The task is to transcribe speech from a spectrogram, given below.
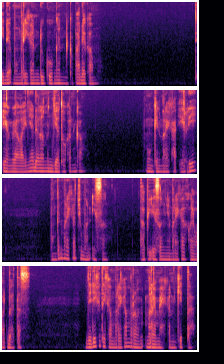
tidak memberikan dukungan kepada kamu. Yang gak lainnya adalah menjatuhkan kamu. Mungkin mereka iri, mungkin mereka cuma iseng, tapi isengnya mereka kelewat batas. Jadi ketika mereka meremehkan kita,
